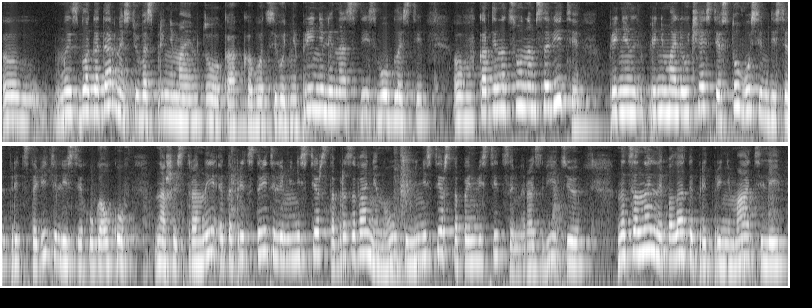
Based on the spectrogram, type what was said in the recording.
мы с благодарностью воспринимаем то, как вот сегодня приняли нас здесь в области. В Координационном совете принимали участие 180 представителей из всех уголков нашей страны. Это представители Министерства образования и науки, Министерства по инвестициям и развитию, Национальной палаты предпринимателей,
